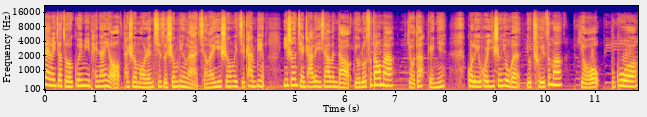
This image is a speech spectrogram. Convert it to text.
下一位叫做闺蜜陪男友，她说某人妻子生病了，请来医生为其看病。医生检查了一下，问道：“有螺丝刀吗？”“有的，给您。”过了一会儿，医生又问：“有锤子吗？”“有。”不过，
